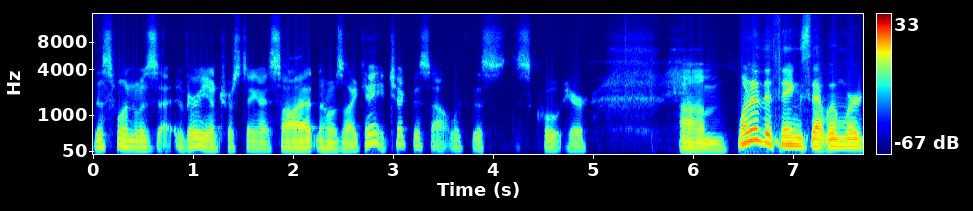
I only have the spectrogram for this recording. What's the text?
this one was uh, very interesting. I saw it and I was like, "Hey, check this out! Look this this quote here." Um, One of the things that when we're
